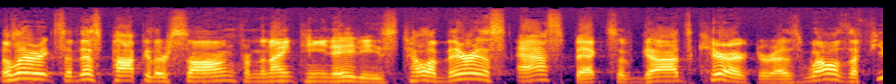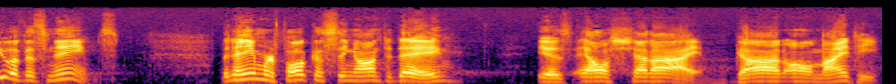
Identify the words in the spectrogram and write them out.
The lyrics of this popular song from the 1980s tell of various aspects of God's character as well as a few of his names. The name we're focusing on today is El Shaddai, God Almighty.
